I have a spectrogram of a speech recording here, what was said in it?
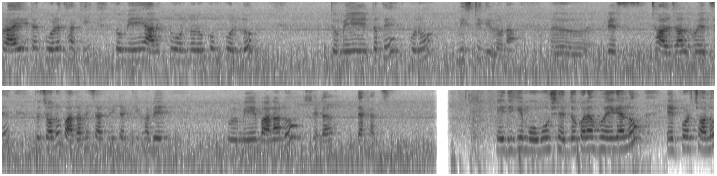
প্রায় এটা করে থাকি, তো মেয়ে আরেকটু অন্যরকম করল, তো মেয়ে এটাতে কোনো মিষ্টি দিল না। বেশ ঝাল ঝাল হয়েছে। তো চলো বাদামি চাটনিটা কীভাবে মেয়ে বানালো, সেটা দেখাচ্ছি। এইদিকে মোমো সেদ্ধ করা হয়ে গেল। এরপর চলো,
